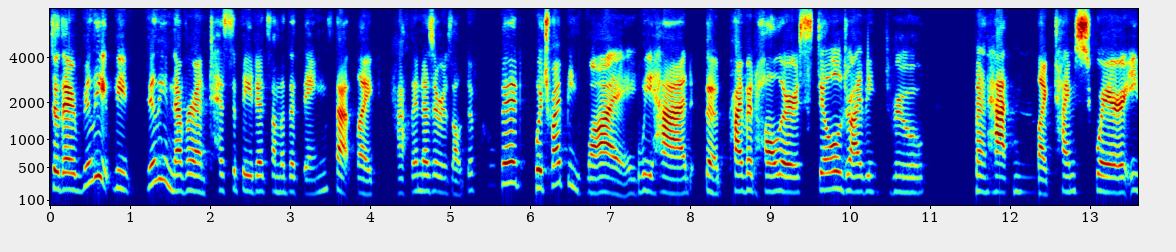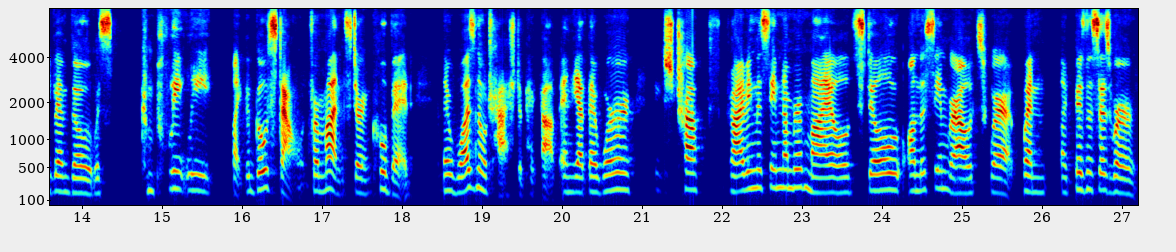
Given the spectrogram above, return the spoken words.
So they really, we really never anticipated some of the things that like happened as a result of COVID, which might be why we had the private haulers still driving through Manhattan, like Times Square, even though it was completely like a ghost town for months during COVID. There was no trash to pick up, and yet there were these trucks driving the same number of miles, still on the same routes where when like businesses were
